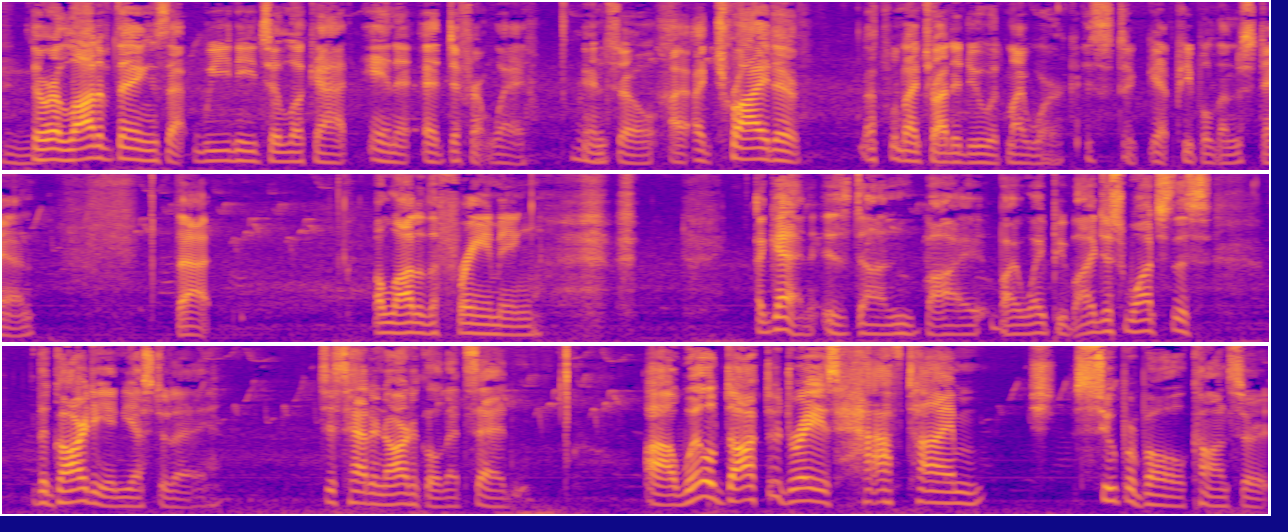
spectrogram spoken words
there are a lot of things that we need to look at in a, a different way. And so I, I try to, that's what I try to do with my work, is to get people to understand that a lot of the framing, again, is done by, by white people. I just watched this, The Guardian yesterday, just had an article that said, uh, Will Dr. Dre's halftime sh- Super Bowl concert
